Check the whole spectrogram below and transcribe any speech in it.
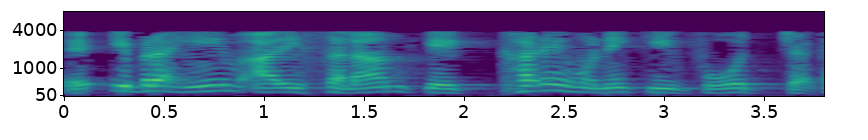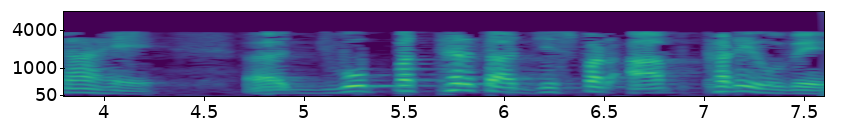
ابراہیم علیہ السلام کے کھڑے ہونے کی وہ جگہ ہے۔ وہ پتھر تھا جس پر آپ کھڑے ہوئے۔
